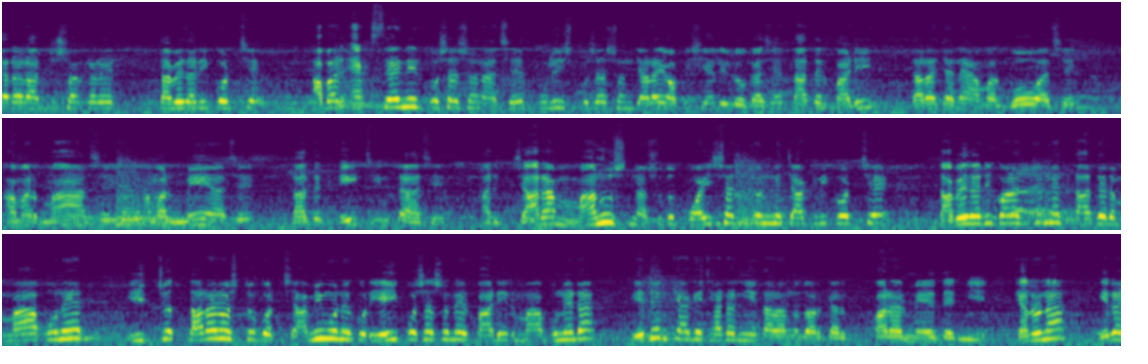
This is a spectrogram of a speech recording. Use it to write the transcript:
যারা রাজ্য সরকারের দাবেদারি করছে। আবার এক শ্রেণির প্রশাসন আছে, পুলিশ প্রশাসন যারাই অফিসিয়ালি লোক আছে, তাদের বাড়ি তারা জানে আমার বউ আছে, আমার মা আছে, আমার মেয়ে আছে, তাদের এই চিন্তা আছে। আর যারা মানুষ না, শুধু পয়সার জন্য চাকরি করছে দাবেদারি করার জন্য তাদের মা বোনের ইজ্জত তারা নষ্ট করছে। আমি মনে করি এই প্রশাসনের বাড়ির মা বোনেরা এদেরকে আগে ঝাঁটা নিয়ে তাড়ানো দরকার পাড়ার মেয়েদের নিয়ে। কেননা এরা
